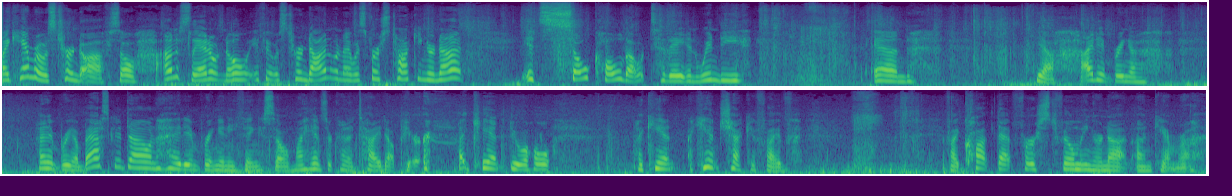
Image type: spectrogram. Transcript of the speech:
my camera was turned off. So honestly, I don't know if it was turned on when I was first talking or not. It's so cold out today and windy. And yeah, I didn't bring a I didn't bring a basket down. I didn't bring anything. So my hands are kind of tied up here. I can't do a whole I can't I can't check if I've if I caught that first filming or not on camera.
